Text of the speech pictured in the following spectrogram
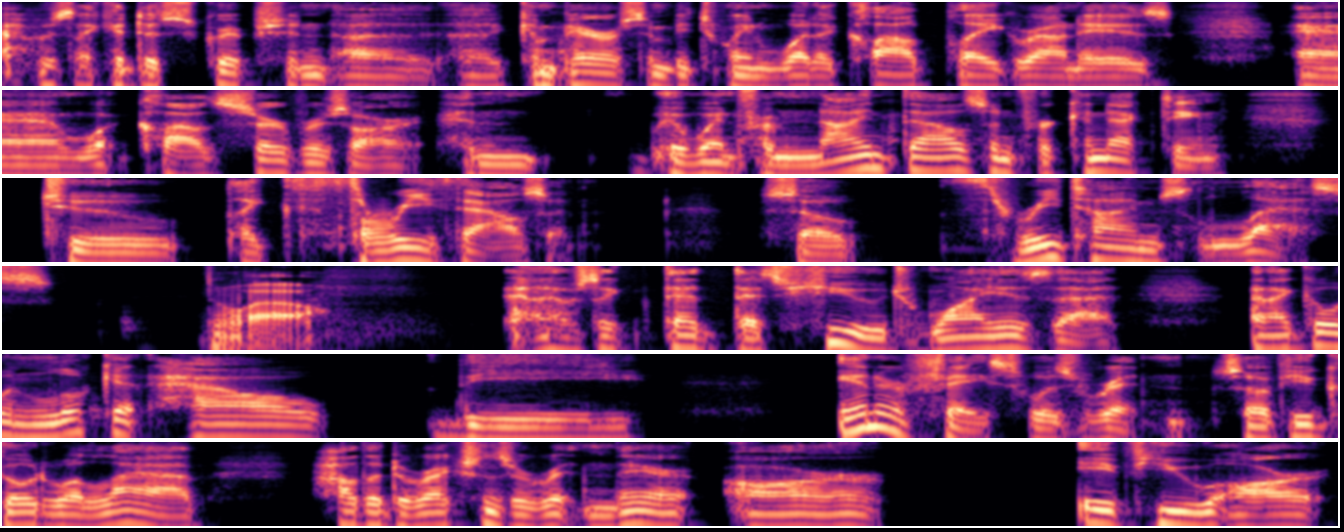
it was like a description, uh, a comparison between what a cloud playground is and what cloud servers are. And it went from 9,000 for connecting to like 3,000. So three times less. Wow. And I was like, that, that's huge. Why is that? And I go and look at how the interface was written. So if you go to a lab, how the directions are written there are, if you are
